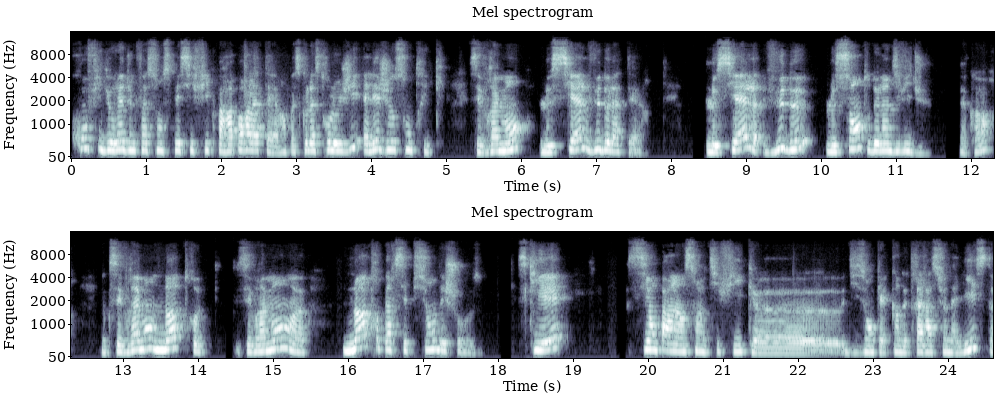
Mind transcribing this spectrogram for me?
configuré d'une façon spécifique par rapport à la Terre, hein, parce que l'astrologie, elle est géocentrique. C'est vraiment le ciel vu de la Terre. Le ciel vu de le centre de l'individu. D'accord? Donc c'est vraiment notre, c'est vraiment euh, notre perception des choses. Ce qui est, si on parle à un scientifique, euh, disons quelqu'un de très rationaliste,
